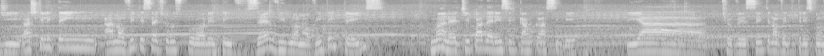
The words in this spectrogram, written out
de... Acho que ele tem a 97 km por hora, ele tem 0,93. Mano, é tipo aderência de carro classe B. E a... Deixa eu ver, 193 km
